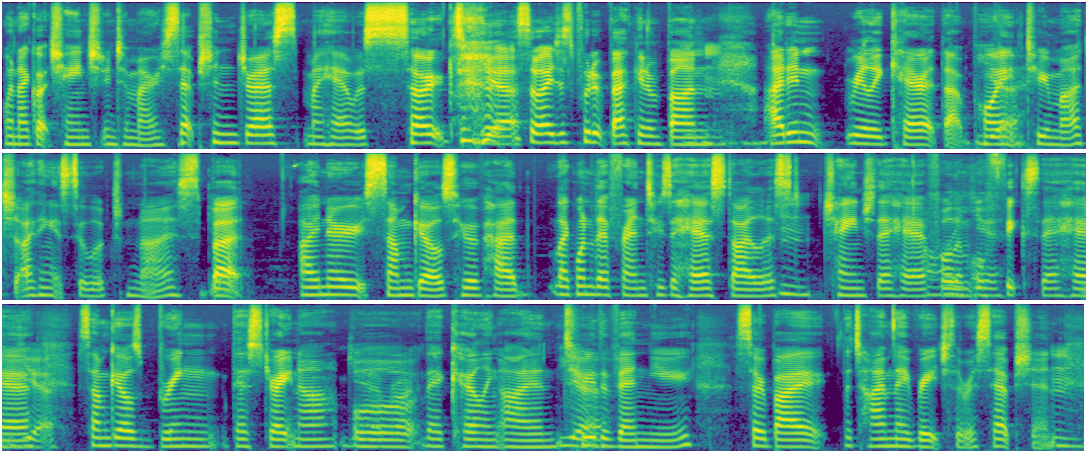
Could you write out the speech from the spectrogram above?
when I got changed into my reception dress, my hair was soaked. Yeah. so I just put it back in a bun. Mhm. I didn't really care at that point Yeah. too much. I think it still looked nice, but. I know some girls who have had, like one of their friends who's a hairstylist, Mm. change their hair Oh, for them yeah. or fix their hair. Yeah. Some girls bring their straightener Yeah, or right. their curling iron to the venue. So by the time they reach the reception,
